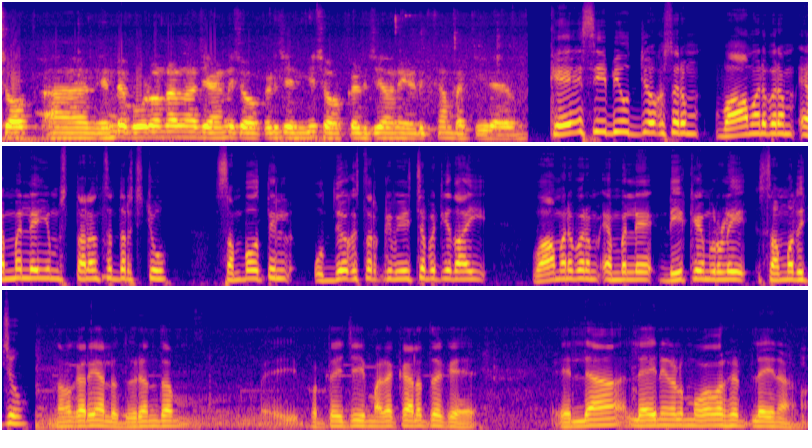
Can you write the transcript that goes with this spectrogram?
ഷോക്ക് എന്റെ കൂടെ ഉണ്ടായിരുന്ന ചേട്ടന് ഷോക്ക് അടിച്ച് എനിക്ക് ഷോക്ക് അടിച്ച് അവനെ എടുക്കാൻ പറ്റിയില്ലായിരുന്നു. കെ എസ് ബി ഉദ്യോഗസ്ഥരും വാമനപുരം എം എൽ എയും സ്ഥലം സന്ദർശിച്ചു. സംഭവത്തിൽ ഉദ്യോഗസ്ഥർക്ക് വീഴ്ച പറ്റിയതായി Vamanapuram M L A D K Murali സമ്മതിച്ചു. നമുക്കറിയാമല്ലോ ദുരന്തം പ്രത്യേകിച്ച് ഈ മഴക്കാലത്തൊക്കെ എല്ലാ ലൈനുകളും ഓവർഹെഡ് ലൈനാണ്.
